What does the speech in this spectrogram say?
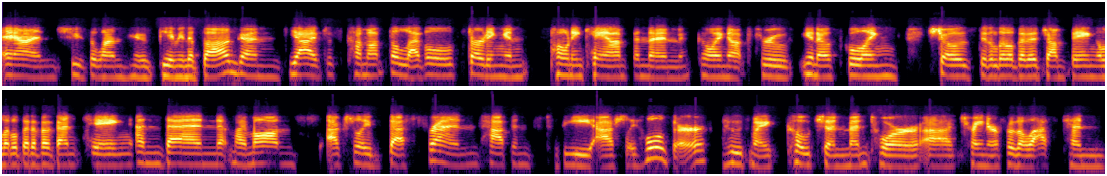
and she's the one who gave me the bug. And yeah, I've just come up the levels starting in pony camp and then going up through, you know, schooling shows, did a little bit of jumping, a little bit of eventing. And then my mom's actually best friend happens to be Ashley Holzer, who's my coach and mentor uh, trainer for the last 10,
